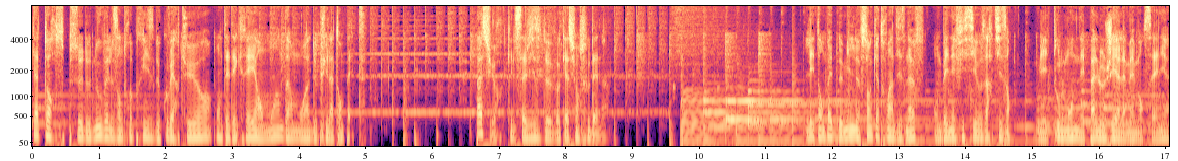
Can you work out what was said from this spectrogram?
14 pseudo-nouvelles entreprises de couverture ont été créées en moins d'un mois depuis la tempête. Pas sûr qu'il s'agisse de vocations soudaines. Les tempêtes de 1999 ont bénéficié aux artisans, mais tout le monde n'est pas logé à la même enseigne.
